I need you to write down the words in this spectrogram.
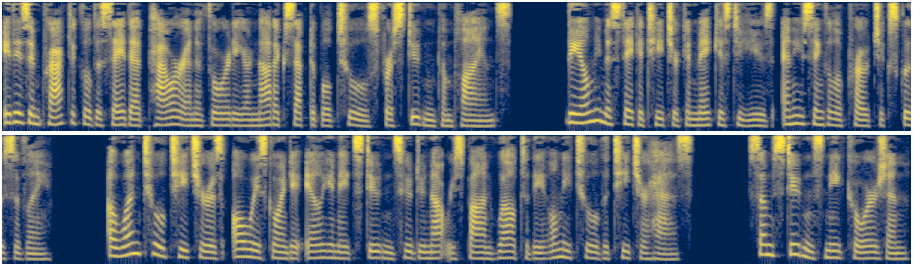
It is impractical to say that power and authority are not acceptable tools for student compliance. The only mistake a teacher can make is to use any single approach exclusively. A one tool teacher is always going to alienate students who do not respond well to the only tool the teacher has. Some students need coercion,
